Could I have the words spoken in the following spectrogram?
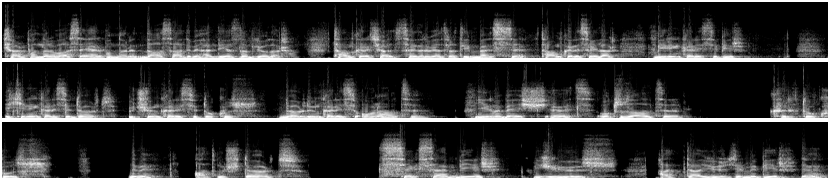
çarpanları varsa eğer bunların daha sade bir halde yazılabiliyorlar. Tam kare sayıları bir hatırlatayım ben size. Tam kare sayılar 1'in karesi 1, 2'nin karesi 4, 3'ün karesi 9, 4'ün karesi 16, 25, evet 36, 49, değil mi? 64, 81, 100, hatta 121 değil mi?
